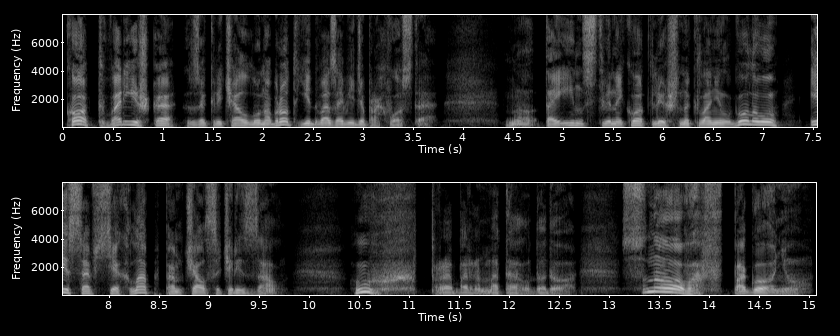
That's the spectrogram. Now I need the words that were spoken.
кот, воришка!» — закричал луноброд, едва завидя прохвоста. Но таинственный кот лишь наклонил голову и со всех лап помчался через зал. «Ух!» — пробормотал Додо. «Снова в погоню!»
